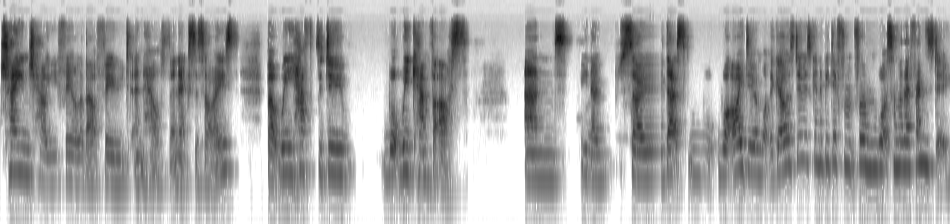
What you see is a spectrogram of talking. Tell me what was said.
change how you feel about food and health and exercise. But we have to do what we can for us. And you know so that's what i do and what the girls do is going to be different from what some of their friends do.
